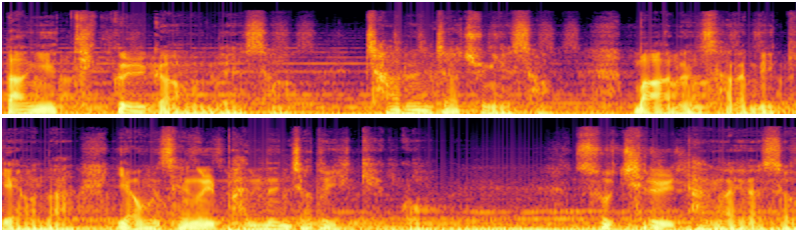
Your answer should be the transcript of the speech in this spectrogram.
땅의 티끌 가운데서 자는 자 중에서 많은 사람이 깨어나 영생을 받는 자도 있겠고 수치를 당하여서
